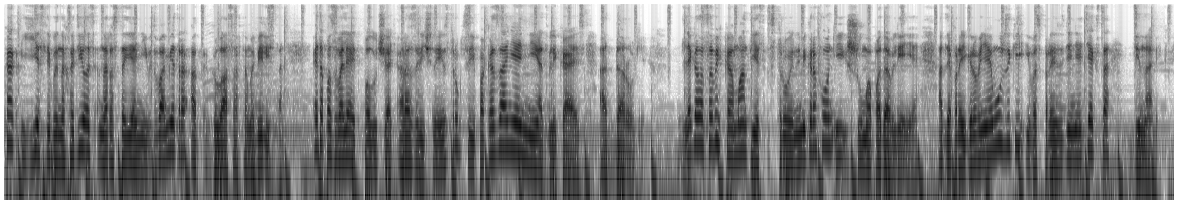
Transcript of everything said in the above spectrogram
как если бы находилась на расстоянии в 2 метра от глаз автомобилиста. Это позволяет получать различные инструкции и показания, не отвлекаясь от дороги. Для голосовых команд есть встроенный микрофон и шумоподавление, а для проигрывания музыки и воспроизведения текста – динамик.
